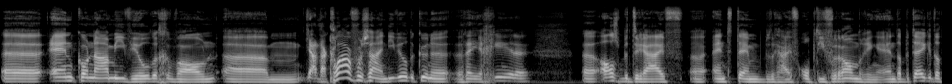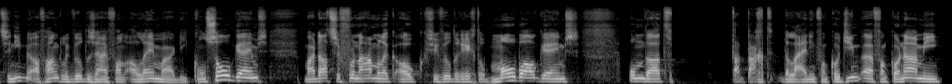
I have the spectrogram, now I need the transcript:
Uh, en Konami wilde gewoon um, ja, daar klaar voor zijn. Die wilde kunnen reageren uh, als bedrijf, entertainmentbedrijf, op die veranderingen. En dat betekent dat ze niet meer afhankelijk wilden zijn van alleen maar die console games. Maar dat ze voornamelijk ook zich wilden richten op mobile games. Omdat dat dacht de leiding van, Kojima, uh, van Konami,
